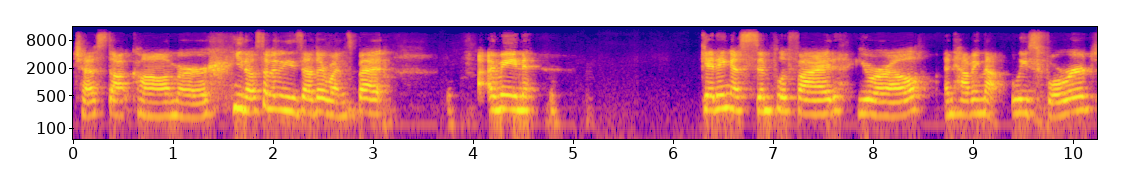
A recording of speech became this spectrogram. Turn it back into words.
chess.com or, you know, some of these other ones. But I mean, getting a simplified URL and having that least forward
